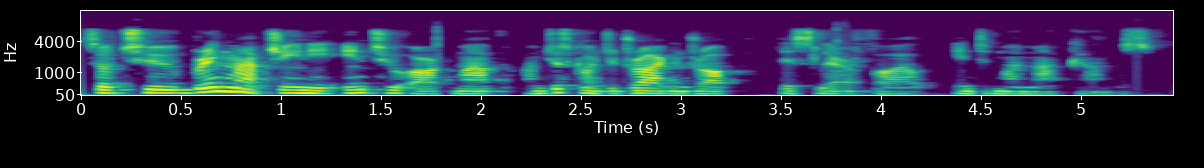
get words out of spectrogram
So to bring MapGenie into ArcMap, I'm just going to drag and drop this layer file into my map canvas.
